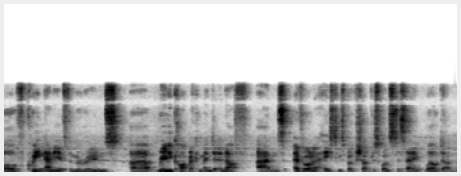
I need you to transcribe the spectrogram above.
of Queen Nanny of the Maroons. Uh, really can't recommend it enough and everyone at Hastings Bookshop just wants to say well done.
